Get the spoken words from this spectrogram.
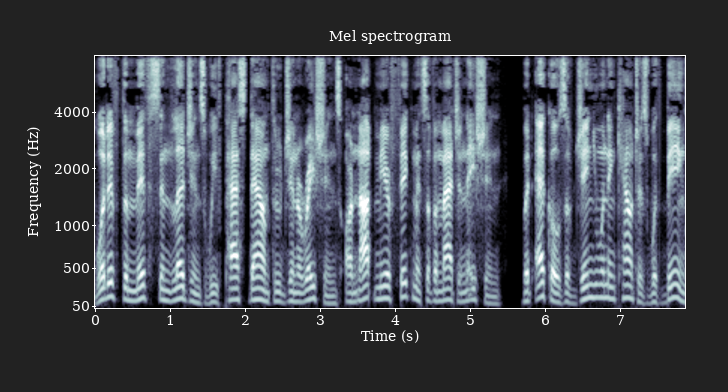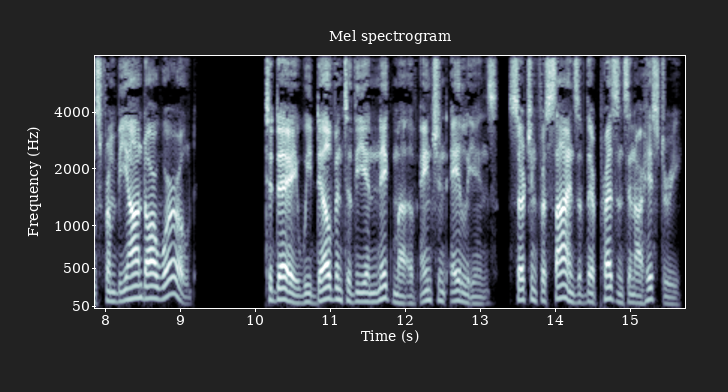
What if the myths and legends we've passed down through generations are not mere figments of imagination, but echoes of genuine encounters with beings from beyond our world? Today, we delve into the enigma of ancient aliens, searching for signs of their presence in our history.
